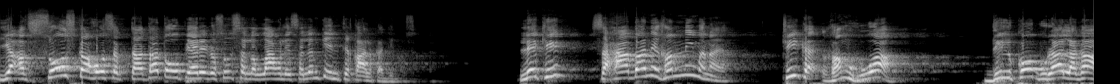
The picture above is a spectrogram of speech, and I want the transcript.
या अफसोस का हो सकता था तो वो प्यारे रसूल सल्लल्लाहु अलैहि वसल्लम के इंतकाल का दिन हो सकता लेकिन सहाबा ने गम नहीं मनाया। ठीक है, गम हुआ, दिल को बुरा लगा,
